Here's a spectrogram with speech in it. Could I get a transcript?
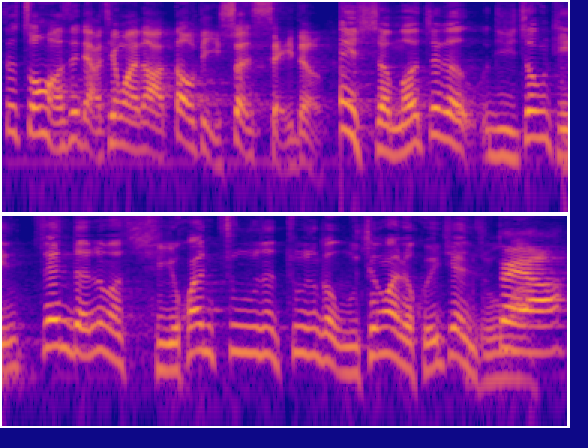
这装潢是两千万的话，到底算谁的？为什么这个李中庭真的那么喜欢租那租那个五千万的回建筑？对啊，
